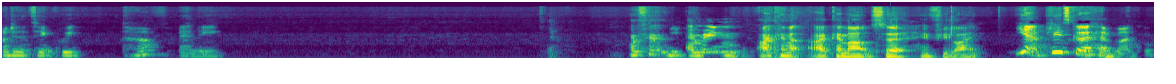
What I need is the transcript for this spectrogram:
I don't think we have any. I mean, I can I can answer if you like. Yeah, please go ahead, Michael.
